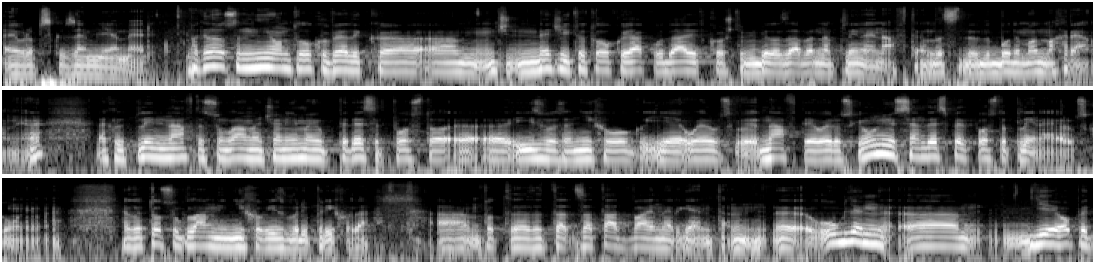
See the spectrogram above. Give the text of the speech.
europske zemlje i Ameriku? Pa gledao sam, nije on toliko velik, um, znači, neće i to toliko jako udariti kao što bi bila zabrana plina i nafte, da, se, da budemo odmah realni. Ne? Dakle, plin i nafta su uglavnom, znači oni imaju 50% izvoza njihovog je u Europskoj, nafte u Europskoj uniji, 75% plina u Europskoj uniji. Dakle, to su glavni njihovi izvori prihoda za ta dva energenta. E, ugljen je opet,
